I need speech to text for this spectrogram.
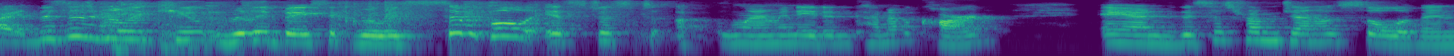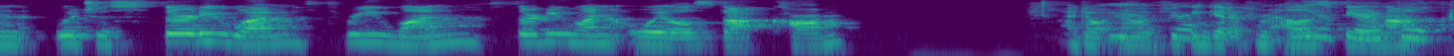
All right, this is really cute, really basic, really simple. It's just a laminated kind of a card. And this is from Jen O'Sullivan, which is 3131, 31oils.com. I don't know if you can get it from LSP or not.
